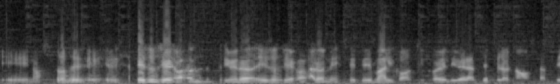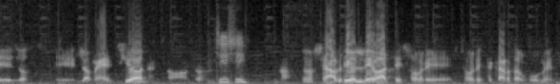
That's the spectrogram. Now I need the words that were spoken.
Eh, nosotros ellos llevaron, primero ellos llevaron este tema al Consejo Deliberante, pero no obstante ellos eh, lo mencionan, ¿no? sí, sí. No, se abrió el debate sobre, sobre esta carta documento.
